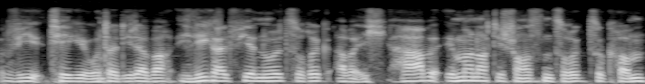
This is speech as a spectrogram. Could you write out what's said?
wie TG unter Liederbach, ich liege halt 4-0 zurück, aber ich habe immer noch die Chancen zurückzukommen.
